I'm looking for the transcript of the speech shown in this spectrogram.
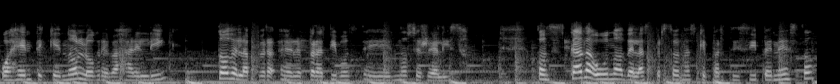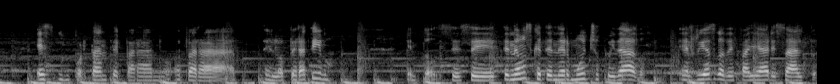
o agente que no logre bajar el link, todo el, operativo eh, no se realiza. Entonces, cada una de las personas que participen en esto es importante para, para el operativo. Entonces, eh, tenemos que tener mucho cuidado. El riesgo de fallar es alto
